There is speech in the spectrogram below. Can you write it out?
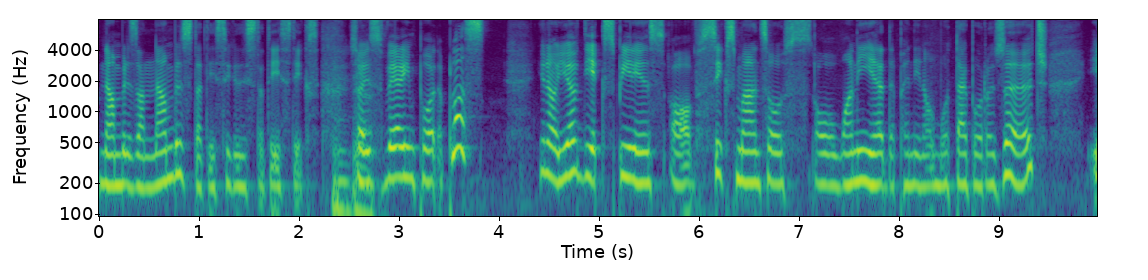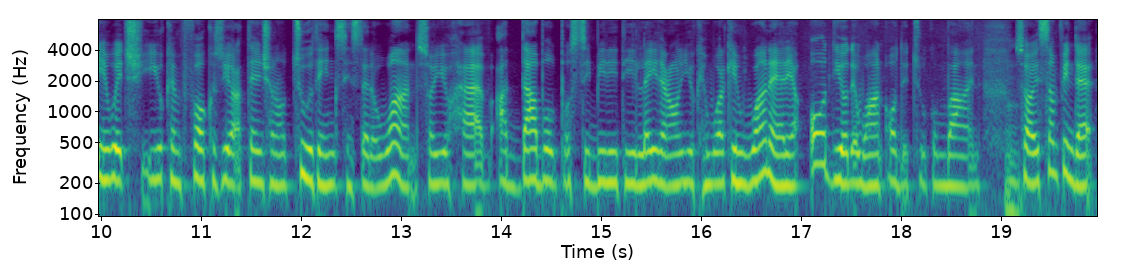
Numbers are numbers, statistics is statistics. Mm. So Yeah. it's very important. Plus, you know you have the experience of six months or, or one year depending on what type of research in which you can focus your attention on two things instead of one. So you have a double possibility. Later on you can work in one area or the other one or the two combined. Hmm. So it's something that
